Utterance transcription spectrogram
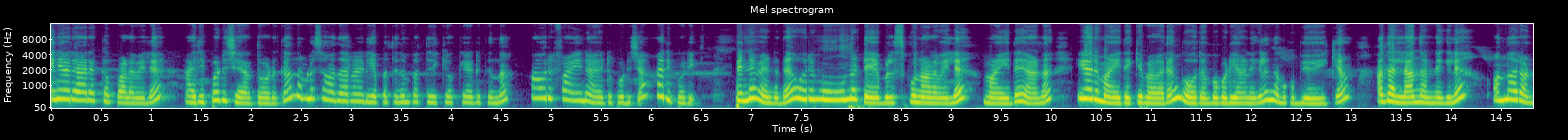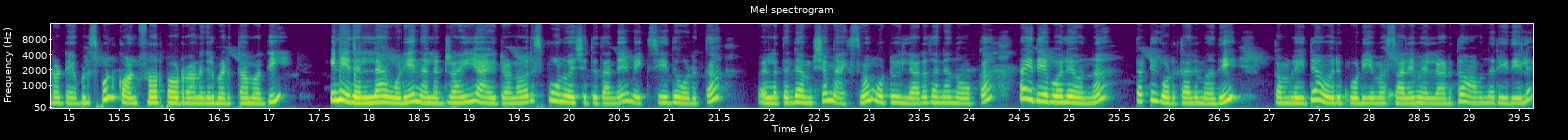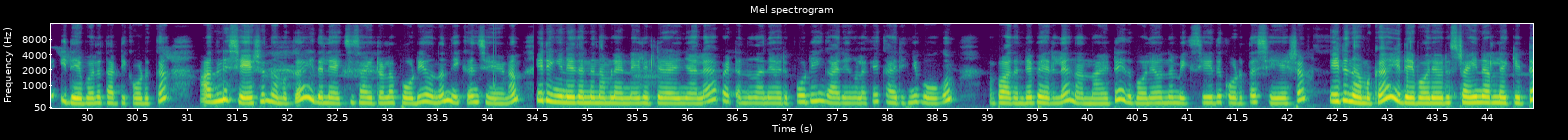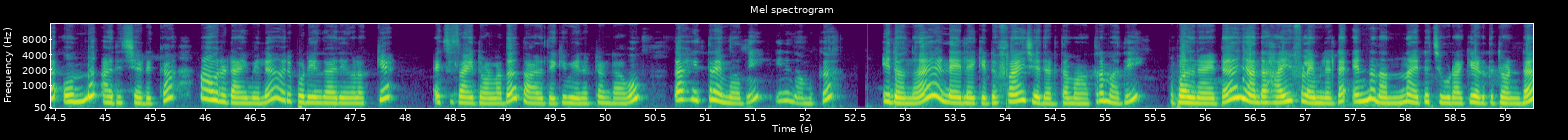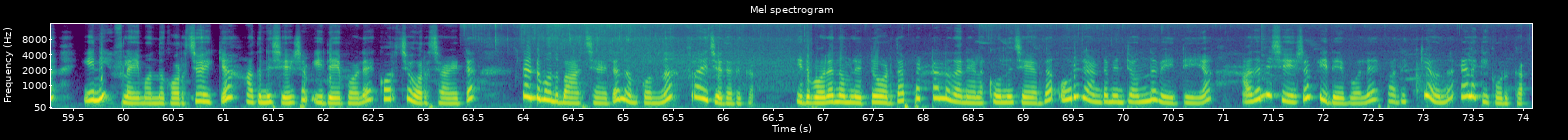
ഇനി ഒരു അരക്കപ്പ് അളവിൽ അരിപ്പൊടി ചേർത്ത് കൊടുക്കുക. നമ്മൾ സാധാരണ ഇടിയപ്പത്തിനും പത്തിരിക്കൊക്കെ എടുക്കുന്ന ആ ഒരു ഫൈനായിട്ട് പൊടിച്ച അരിപ്പൊടി. പിന്നെ വേണ്ടത് ഒരു മൂന്ന് ടേബിൾ സ്പൂൺ അളവിൽ മൈദയാണ്. ഈ ഒരു മൈദയ്ക്ക് പകരം ഗോതമ്പ് പൊടിയാണെങ്കിലും നമുക്ക് ഉപയോഗിക്കാം. അതല്ലാന്നുണ്ടെങ്കിൽ ഒന്നോ രണ്ടോ ടേബിൾ സ്പൂൺ കോൺഫ്ലോർ പൗഡർ ആണെങ്കിലും എടുത്താൽ മതി. ഇനി ഇതെല്ലാം കൂടി നല്ല ഡ്രൈ ആയിട്ടുള്ള ഒരു സ്പൂൺ വെച്ചിട്ട് തന്നെ മിക്സ് ചെയ്ത് കൊടുക്കുക. വെള്ളത്തിന്റെ അംശം മാക്സിമം ഒട്ടും ഇല്ലാതെ തന്നെ നോക്കുക. ഇതേപോലെ ഒന്ന് തട്ടി കൊടുത്താലും മതി. കംപ്ലീറ്റ് ആ ഒരു പൊടിയും മസാലയും എല്ലായിടത്തും ആവുന്ന രീതിയിൽ ഇതേപോലെ തട്ടി കൊടുക്കുക. അതിനുശേഷം നമുക്ക് ഇതിൽ എക്സസ് ആയിട്ടുള്ള പൊടി ഒന്ന് നീക്കം ചെയ്യണം. ഇതിങ്ങനെ തന്നെ നമ്മൾ എണ്ണയിലിട്ട് കഴിഞ്ഞാൽ പെട്ടെന്ന് തന്നെ ഒരു പൊടിയും കാര്യങ്ങളൊക്കെ കരിഞ്ഞു പോകും. അപ്പോൾ അതിന്റെ പേരിൽ നന്നായിട്ട് ഇതുപോലെ ഒന്ന് മിക്സ് ചെയ്ത് കൊടുത്ത ശേഷം ഇത് നമുക്ക് ഇതേപോലെ ഒരു സ്ട്രെയിനറിലേക്ക് ഇട്ട് ഒന്ന് അരിച്ചെടുക്കുക. ആ ഒരു ടൈമിൽ ഒരു പൊടിയും കാര്യങ്ങളൊക്കെ എക്സസ് ആയിട്ടുള്ളത് താഴത്തേക്ക് വീണിട്ടുണ്ടാവും. ഇത്രയും മതി. ഇനി നമുക്ക് ഇതൊന്ന് എണ്ണയിലേക്കിട്ട് ഫ്രൈ ചെയ്തെടുത്താൽ മാത്രം മതി. അപ്പോൾ അതിനായിട്ട് ഞാൻ ഹൈ ഫ്ലെയിമിലിട്ട് എണ്ണ നന്നായിട്ട് ചൂടാക്കി എടുത്തിട്ടുണ്ട്. ഇനി ഫ്ലെയിം ഒന്ന് കുറച്ച് വയ്ക്കുക അതിനുശേഷം ഇതേപോലെ കുറച്ച് കുറച്ചായിട്ട് രണ്ട് മൂന്ന് ബാച്ചായിട്ട് നമുക്കൊന്ന് ഫ്രൈ ചെയ്തെടുക്കാം. ഇതുപോലെ നമ്മൾ ഇട്ട് കൊടുത്താൽ പെട്ടെന്ന് തന്നെ ഇളക്കൊന്ന് ചേർത്ത് ഒരു രണ്ട് മിനിറ്റ് ഒന്ന് വെയിറ്റ് ചെയ്യുക. അതിന് ശേഷം ഇതേപോലെ പതുക്കെ ഒന്ന് ഇളക്കി കൊടുക്കുക.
